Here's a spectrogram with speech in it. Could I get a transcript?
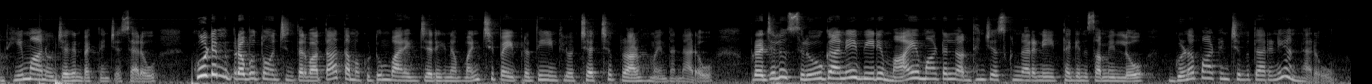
ధీమాను జగన్ వ్యక్తం చేశారు. కూటమి ప్రభుత్వం వచ్చిన తర్వాత తమ కుటుంబానికి జరిగిన మంచిపై ప్రతి ఇంట్లో చర్చ ప్రారంభమైందన్నారు. ప్రజలు సులువుగానే వీరి మాయ మాటలను అర్థం చేసుకున్నారని తగిన సమయంలో గుణపాఠం చెబుతారని అన్నారు.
